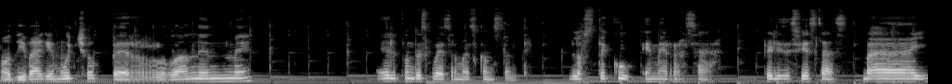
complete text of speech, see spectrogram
o divague mucho, perdónenme. El punto es que voy a ser más constante. Los TQM raza. Felices fiestas. Bye.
